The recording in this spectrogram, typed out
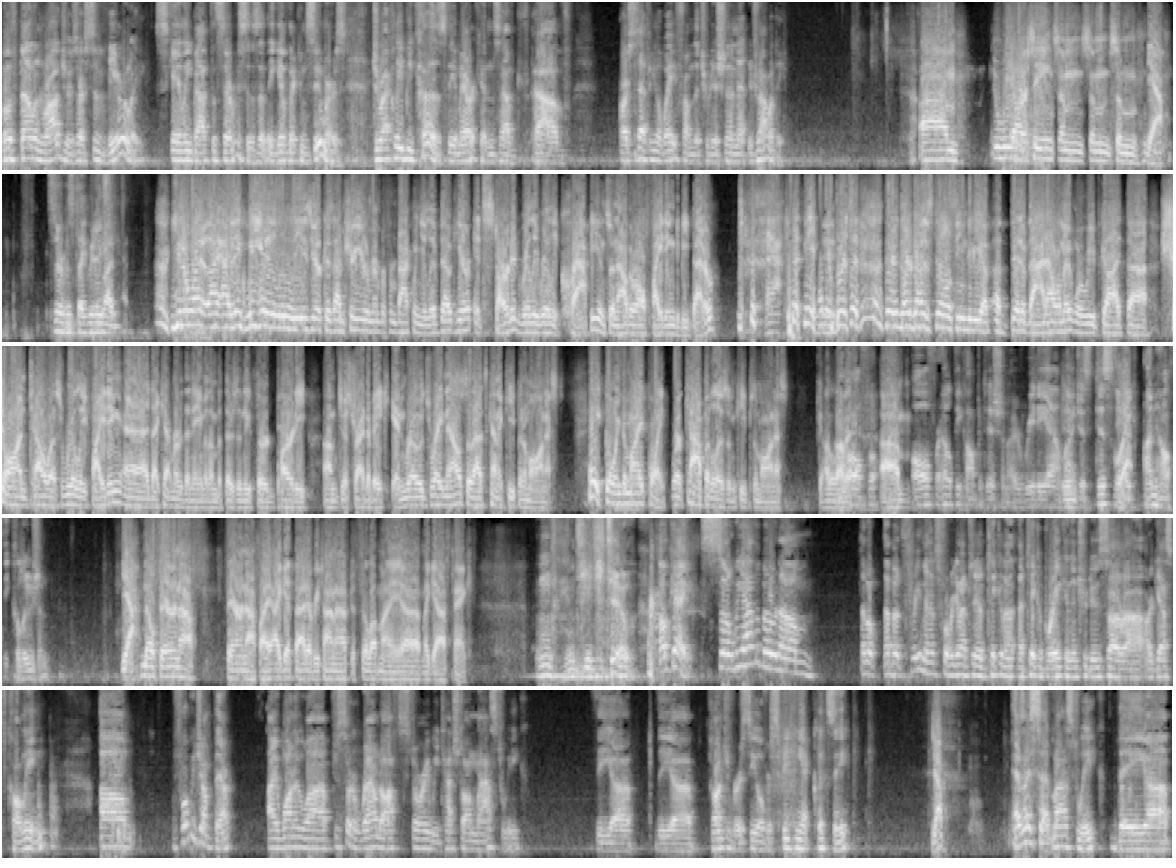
both Bell and Rogers are severely scaling back the services that they give their consumers directly because the Americans have have are stepping away from the tradition of net neutrality. Um, we are seeing some some some yeah service degradation. You know what? I, I, think we get it a little easier because I'm sure you remember from back when you lived out here. It started really, really crappy, and so now they're all fighting to be better. the other person, there, there does still seem to be a, a bit of that element where we've got uh, Shaw Telus really fighting, and I can't remember the name of them, but there's a new third party um, just trying to make inroads right now, so that's kind of keeping them honest. Hey, going to my point, where capitalism keeps them honest. Gotta love I'm it. All for, um, all for healthy competition. I really am. Yeah. I just dislike yeah. unhealthy collusion. Yeah, no, fair enough. Fair enough. I, I get that every time I have to fill up my uh, my gas tank. Indeed, you do. Okay, so we have about um about about three minutes before we're gonna have to take a uh, take a break and introduce our uh, our guest Colleen. Um, before we jump there, I want to uh, just sort of round off the story we touched on last week. The uh, the uh, controversy over speaking at ClickZ. Yep. As I said last week, they uh,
